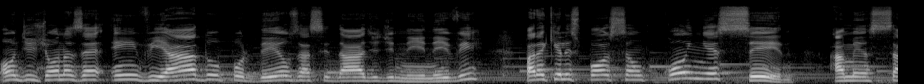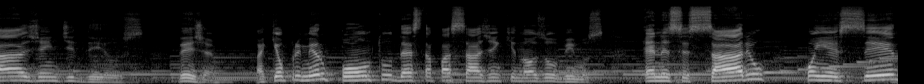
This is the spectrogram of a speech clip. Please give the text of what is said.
onde Jonas é enviado por Deus à cidade de Nínive para que eles possam conhecer a mensagem de Deus. Veja, aqui é o primeiro ponto desta passagem que nós ouvimos. É necessário conhecer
